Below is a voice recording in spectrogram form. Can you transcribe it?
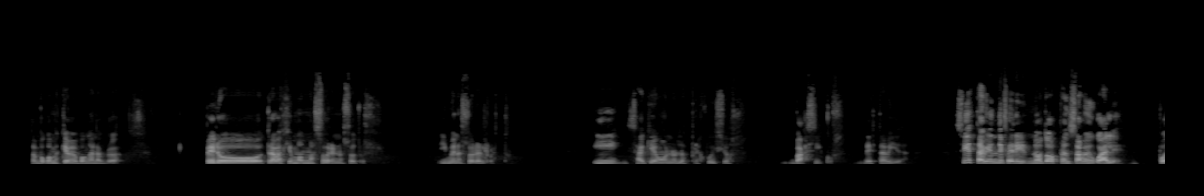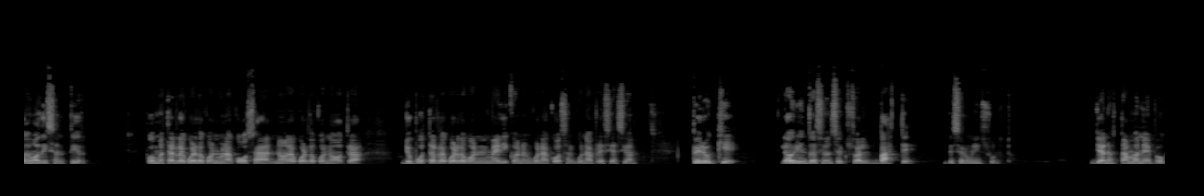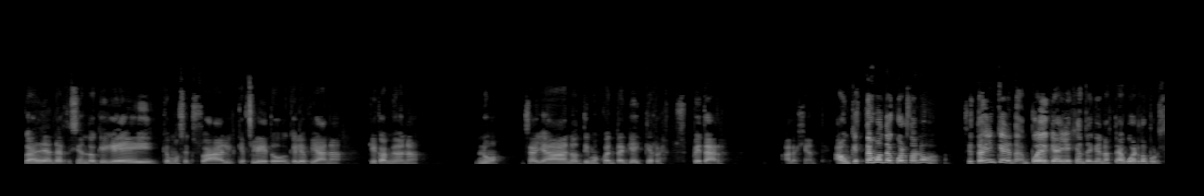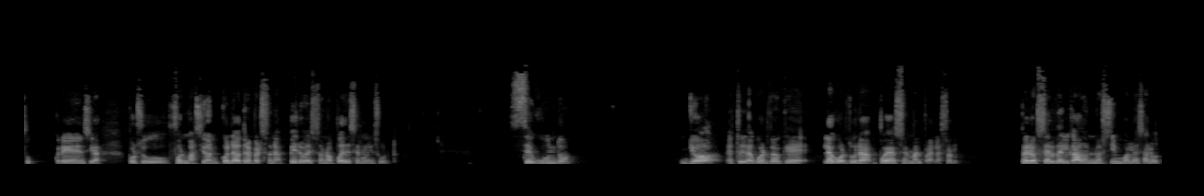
tampoco es que me pongan la prueba. Pero trabajemos más sobre nosotros y menos sobre el resto. Y saquémonos los prejuicios básicos de esta vida. Sí, está bien diferir, no todos pensamos iguales, podemos disentir, Podemos estar de acuerdo con una cosa, no de acuerdo con otra. Yo puedo estar de acuerdo con el médico en alguna cosa, alguna apreciación. Pero que la orientación sexual baste de ser un insulto. Ya no estamos en época de andar diciendo que gay, que homosexual, que fleto, que lesbiana, que camiona. No. O sea, ya nos dimos cuenta que hay que respetar a la gente. Aunque estemos de acuerdo o no. Si está bien que puede que haya gente que no esté de acuerdo por sus creencias, por su formación con la otra persona, pero eso no puede ser un insulto. Segundo, yo estoy de acuerdo que la gordura puede hacer mal para la salud, pero ser delgado no es símbolo de salud,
